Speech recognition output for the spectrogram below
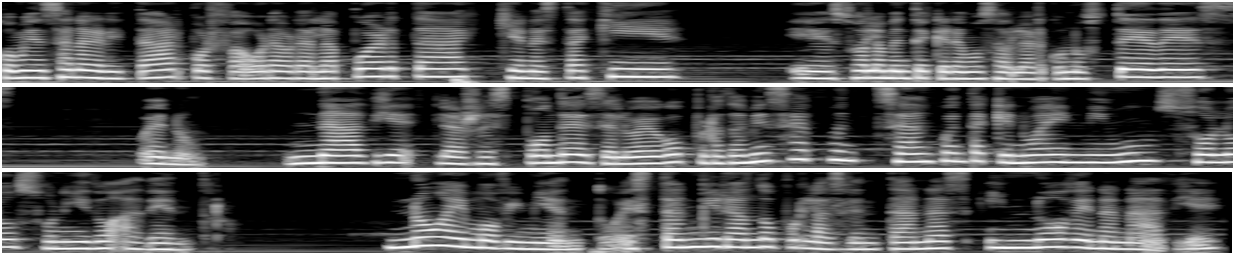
Comienzan a gritar, por favor abran la puerta, ¿quién está aquí? Eh, solamente queremos hablar con ustedes. Bueno, nadie les responde desde luego, pero también se dan cuenta que no hay ni un solo sonido adentro. No hay movimiento, están mirando por las ventanas y no ven a nadie.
